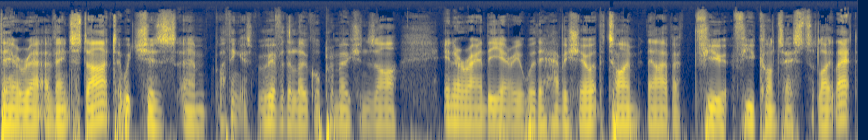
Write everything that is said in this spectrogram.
their uh, events start, which is um, I think it's whoever the local promotions are in and around the area where they have a show at the time. They'll have a few few contests like that.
